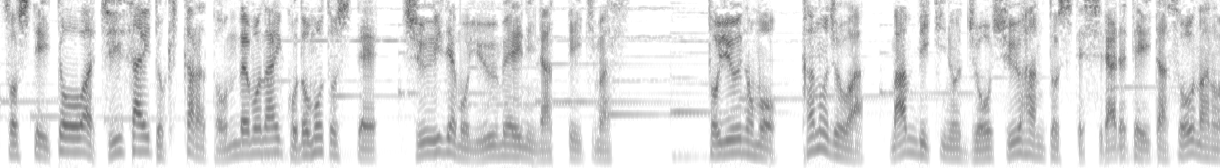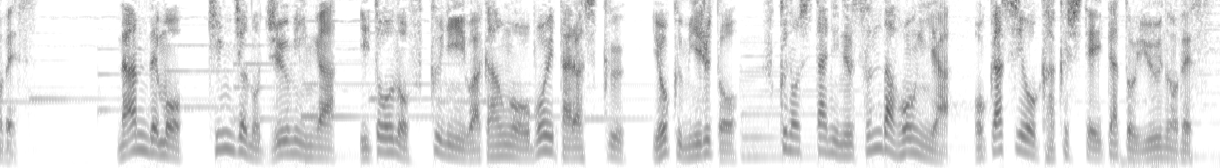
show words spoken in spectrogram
そして伊藤は小さい時からとんでもない子供として周囲でも有名になっていきます。というのも彼女は万引きの常習犯として知られていたそうなのです。何でも、近所の住民が伊藤の服に違和感を覚えたらしく、よく見ると、服の下に盗んだ本やお菓子を隠していたというのです。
